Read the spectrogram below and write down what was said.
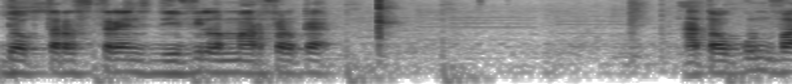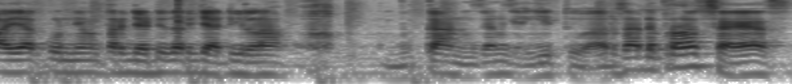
Doctor Strange di film Marvel kayak ataupun Fayakun yang terjadi terjadilah. Bukan bukan kayak gitu. Harus ada proses.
